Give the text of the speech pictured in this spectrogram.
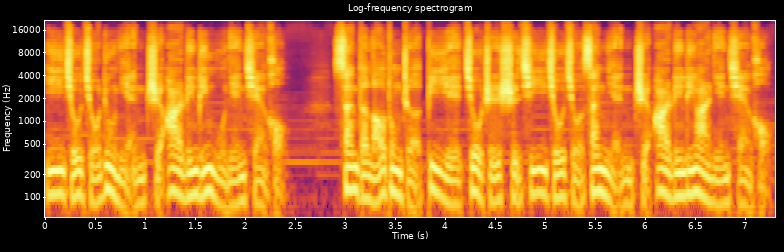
一九九六年至二零零五年前后；三的劳动者毕业就职时期，一九九三年至二零零二年前后。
